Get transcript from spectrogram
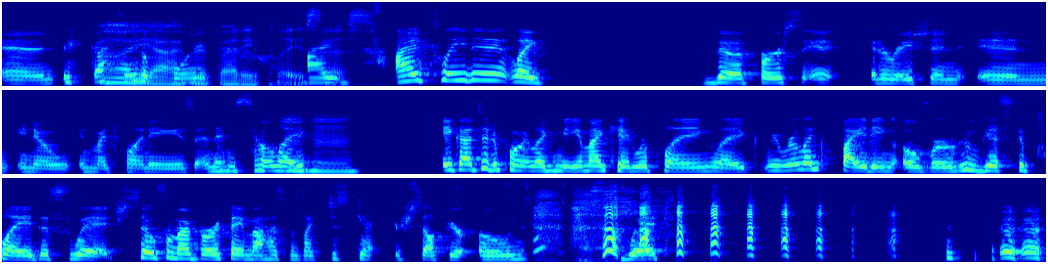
and it got Oh to the yeah, point everybody plays I- this. I played it like the first iteration in you know in my 20s and then so like Mhm. It got to the point like me and my kid were playing like we were like fighting over who gets to play the switch. So for my birthday my husband's like just get yourself your own Switch.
